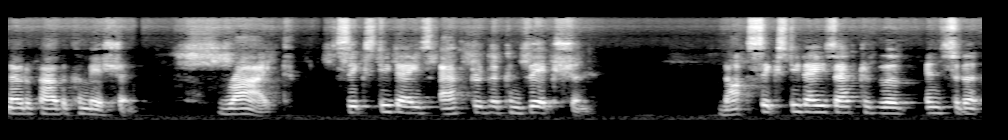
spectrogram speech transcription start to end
notify the commission? Right. 60 days after the conviction. Not 60 days after the incident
